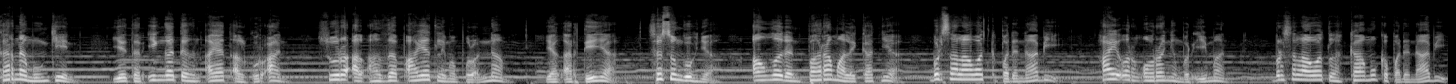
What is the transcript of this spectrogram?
karena mungkin ia teringat dengan ayat Al-Quran surah Al-Azab ayat 56 yang artinya sesungguhnya Allah dan para malaikatnya bersalawat kepada Nabi. Hai orang-orang yang beriman, bersalawatlah kamu kepada Nabi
